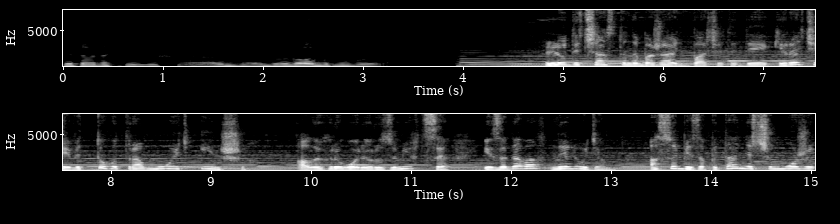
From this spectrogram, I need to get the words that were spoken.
ты этого достигнешь. Э, б- Другого быть не может. Люди часто не бажають бачити деякі речі і від того травмують інших. Але Григорій розумів це і задавав не людям, а собі запитання, чи може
